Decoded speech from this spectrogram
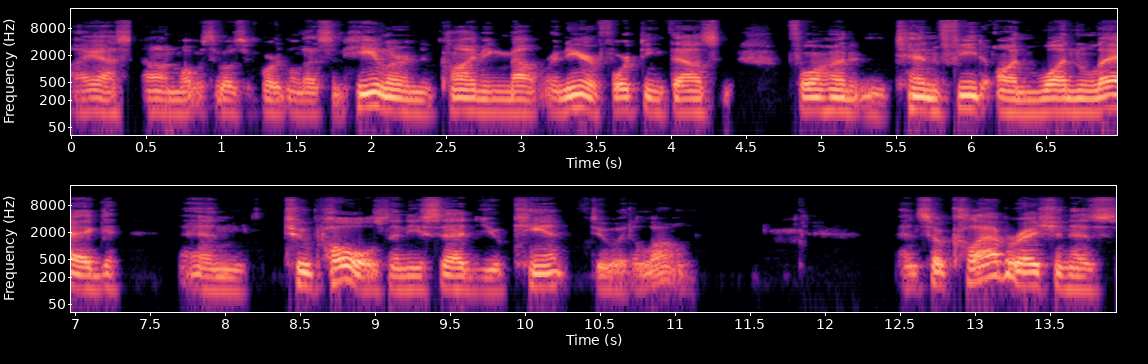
I asked Don what was the most important lesson he learned in climbing Mount Rainier, 14,410 feet on one leg and two poles. And he said, You can't do it alone. And so collaboration has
